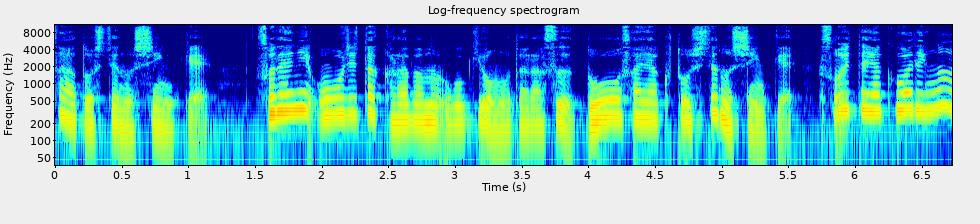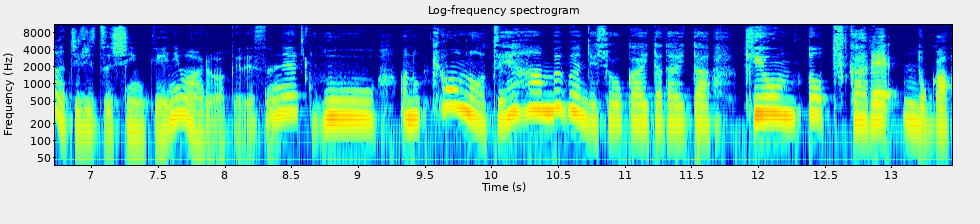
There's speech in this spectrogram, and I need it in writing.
サーとしての神経それに応じた体の動きをもたらす動作役としての神経。そういった役割が自律神経にはあるわけですね。おあの今日の前半部分で紹介いただいた気温と疲れとか、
